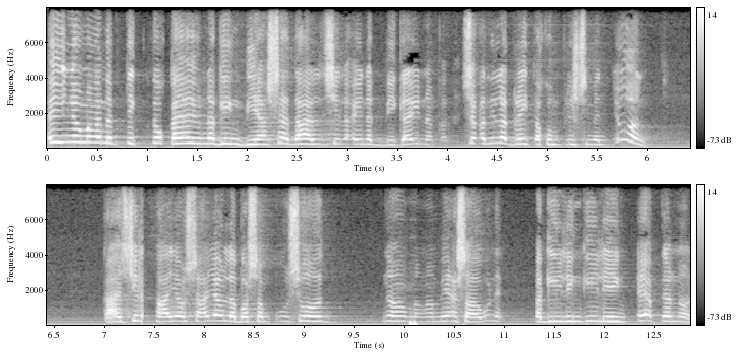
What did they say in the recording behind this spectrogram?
Ayun yung mga nag-TikTok, kaya yung naging biyasa dahil sila ay nagbigay ng, sa kanila great accomplishment yun. Kahit sila sayaw-sayaw, labos ang pusod, no, mga may asawa na, pagiling-giling, eh after nun,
